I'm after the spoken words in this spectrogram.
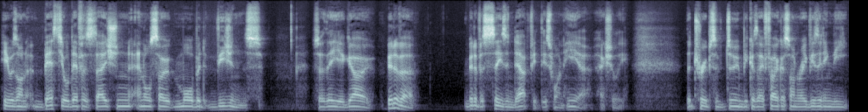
He was on Bestial Devastation and also Morbid Visions. So there you go. Bit of a bit of a seasoned outfit this one here, actually. The Troops of Doom because they focus on revisiting the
